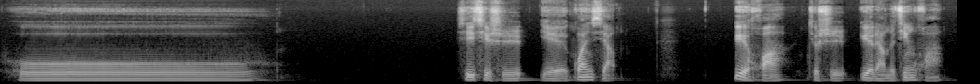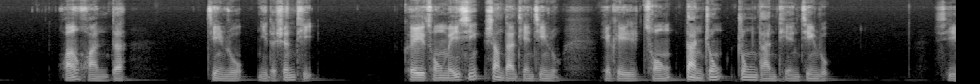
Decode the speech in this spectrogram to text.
呼。吸气时也观想月华就是月亮的精华缓缓的进入你的身体。可以从眉心上丹田进入，也可以从膻中中丹田进入。吸，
